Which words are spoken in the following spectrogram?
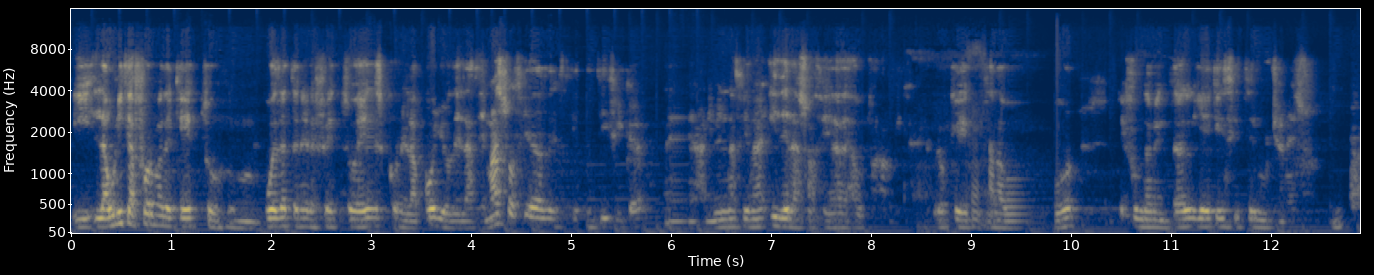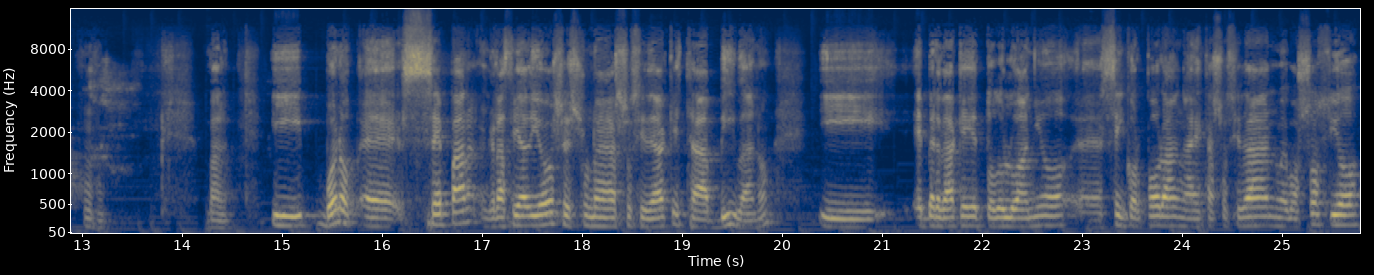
Y la única forma de que esto pueda tener efecto es con el apoyo de las demás sociedades científicas eh, a nivel nacional y de las sociedades autonómicas. Creo que esta labor es fundamental y hay que insistir mucho en eso. Vale. Y bueno, eh, SEPAR, gracias a Dios, es una sociedad que está viva, ¿no? Y es verdad que todos los años eh, se incorporan a esta sociedad nuevos socios,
